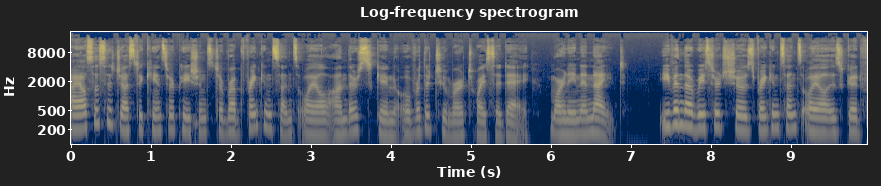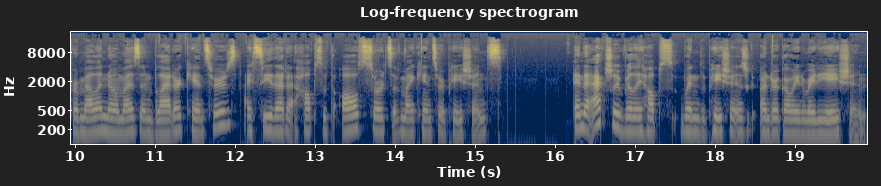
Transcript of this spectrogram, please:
I also suggest to cancer patients to rub frankincense oil on their skin over the tumor twice a day, morning and night. Even though research shows frankincense oil is good for melanomas and bladder cancers, I see that it helps with all sorts of my cancer patients. And it actually really helps when the patient is undergoing radiation.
